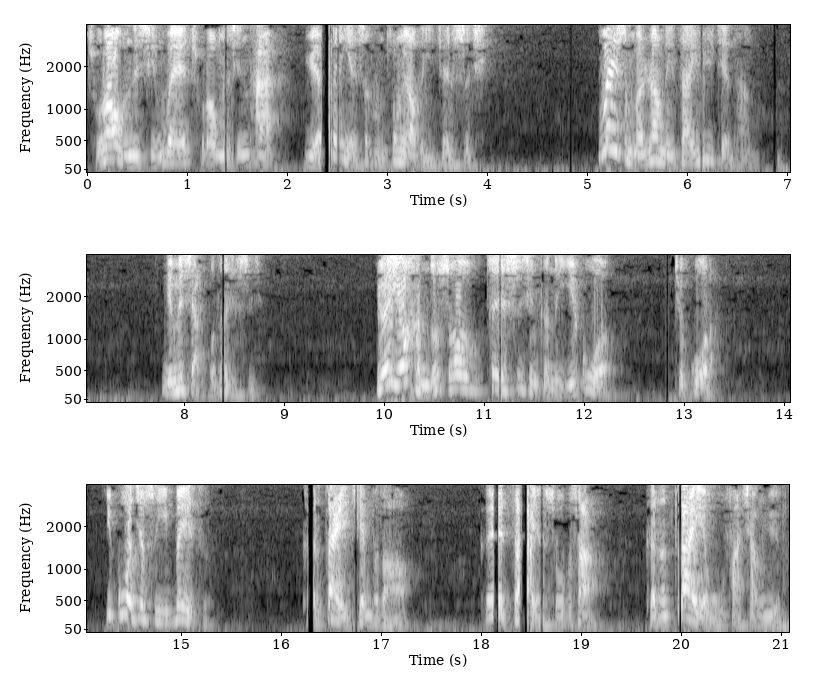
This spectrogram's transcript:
除了我们的行为，除了我们的心态，缘分也是很重要的一件事情。为什么让你再遇见他？你有没有想过这些事情？因为有很多时候，这些事情可能一过。就过了，一过就是一辈子，可能再也见不着，可能再也说不上，可能再也无法相遇了，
